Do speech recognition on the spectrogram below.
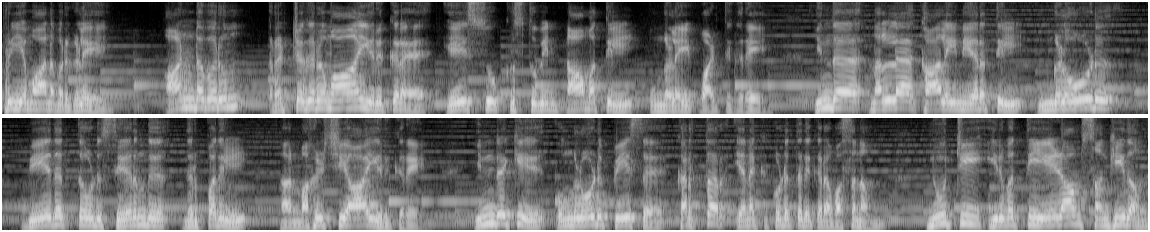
பிரியமானவர்களே ஆண்டவரும் இரட்சகருமாய் இருக்கிற இயேசு கிறிஸ்துவின் நாமத்தில் உங்களை வாழ்த்துகிறேன். இந்த நல்ல காலை நேரத்தில் உங்களோடு வேதத்தோடு சேர்ந்து நிற்பதில் நான் மகிழ்ச்சியாய் இருக்கிறேன் இன்றைக்கு உங்களோடு பேச கர்த்தர் எனக்கு கொடுத்திருக்கிற வசனம் நூற்றி இருபத்தி ஏழாம் சங்கீதம்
